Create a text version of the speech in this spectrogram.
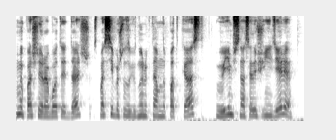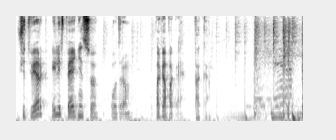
Мы пошли работать дальше. Спасибо, что заглянули к нам на подкаст. Увидимся на следующей неделе, в четверг или в пятницу утром. Пока-пока. Пока. Thank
